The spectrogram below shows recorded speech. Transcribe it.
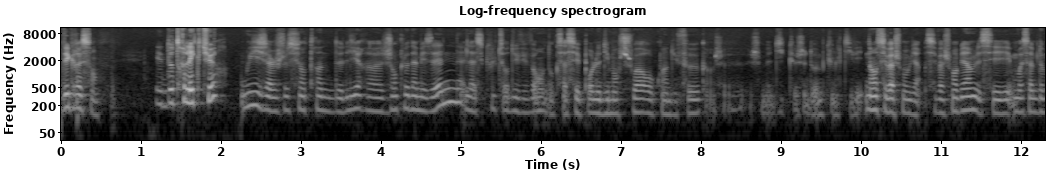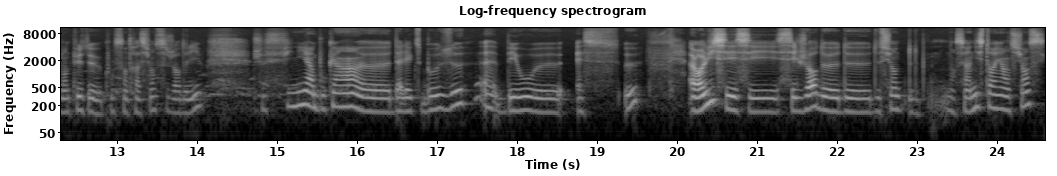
dégraissant. Et d'autres lectures? Oui, je, suis en train de lire euh, Jean-Claude Amezen, La sculpture du vivant. Donc ça, c'est pour le dimanche soir au coin du feu, quand je, me dis que je dois me cultiver. Non, c'est vachement bien. C'est vachement bien, mais c'est moi, ça me demande plus de concentration, ce genre de livre. Je finis un bouquin euh, d'Alex Bose, euh, B-O-E-S-E. Alors lui, c'est le genre de... de, de, scien- de- non, c'est un historien en sciences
